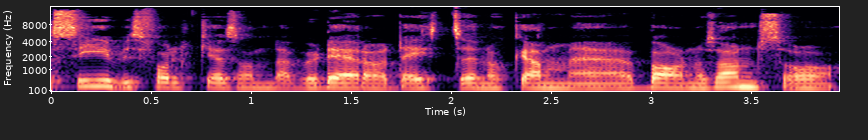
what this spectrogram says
å si hvis folk er sånn der vurderer å date noen med barn og sånn, så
